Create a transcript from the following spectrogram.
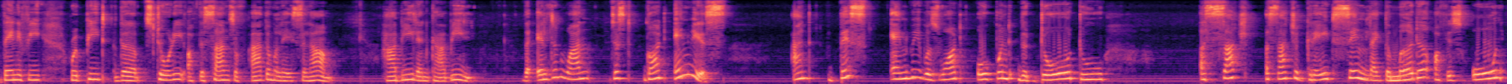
Then if we repeat the story of the sons of Adam alayhi salam, Habil and Kabil, the elder one just got envious. And this envy was what opened the door to a such a, such a great sin like the murder of his own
